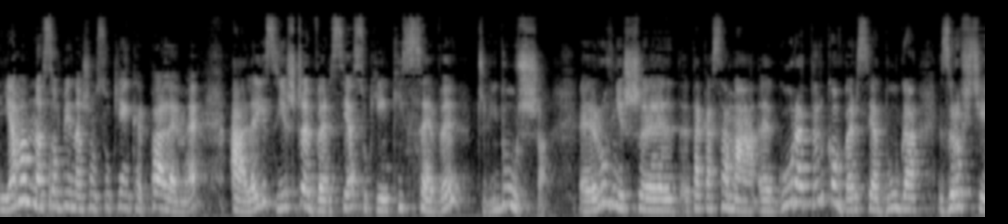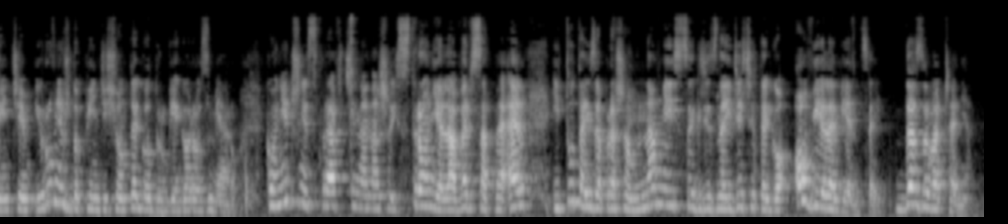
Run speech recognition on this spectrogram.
Ja mam na sobie naszą sukienkę Palemę, ale jest jeszcze wersja sukienki Sewy, czyli dłuższa. E, również e, taka sama e, góra, tylko wersja długa z rozcięciem i również do 52 rozmiaru. Koniecznie sprawdźcie na naszej stronie laversa.pl i tutaj zapraszam na miejsce, gdzie znajdziecie tego o wiele więcej. Do zobaczenia!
